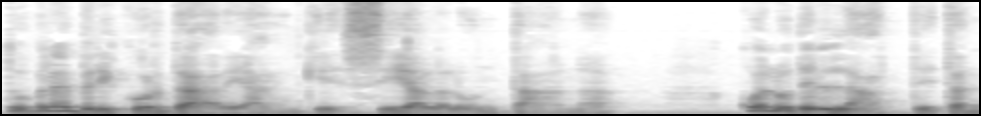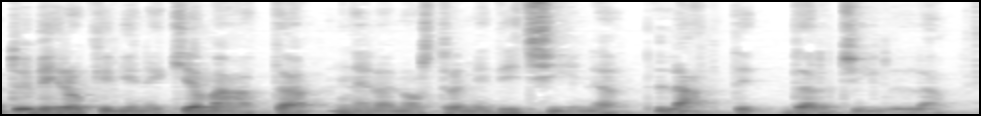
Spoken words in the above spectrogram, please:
dovrebbe ricordare anche, se alla lontana, quello del latte, tanto è vero che viene chiamata nella nostra medicina latte d'argilla.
